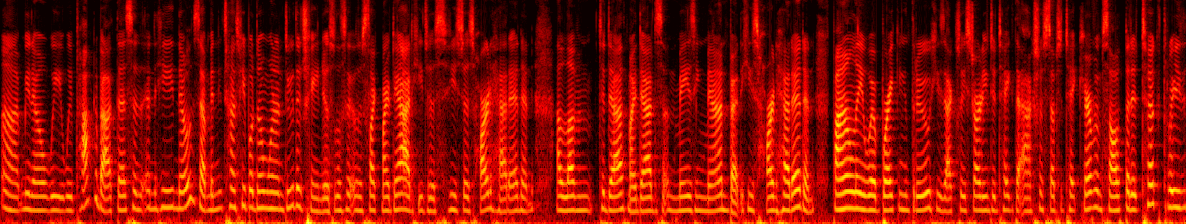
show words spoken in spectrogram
um, you know, we we've talked about this, and, and he knows that many times people don't want to do the changes. Just like my dad, he just he's just hard headed, and I love him to death. My dad's an amazing man, but he's hard headed, and finally we're breaking through. He's actually starting to take the action steps to take care of himself, but it took three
